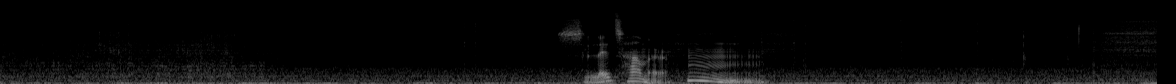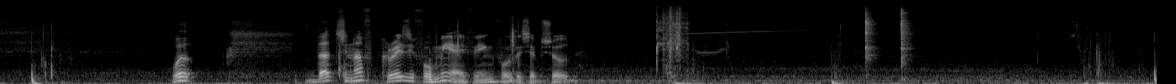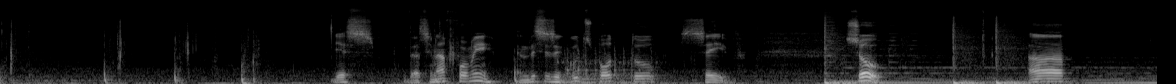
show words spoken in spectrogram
Sledgehammer. Hmm. Well, that's enough crazy for me, I think, for this episode. Yes, that's enough for me. And this is a good spot to save. So, uh,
